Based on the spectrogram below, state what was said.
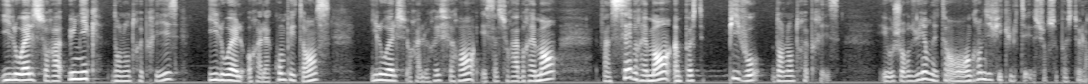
il ou elle sera unique dans l'entreprise, il ou elle aura la compétence, il ou elle sera le référent et ça sera vraiment, enfin c'est vraiment un poste pivot dans l'entreprise. Et aujourd'hui, on est en, grande difficulté sur ce poste-là.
